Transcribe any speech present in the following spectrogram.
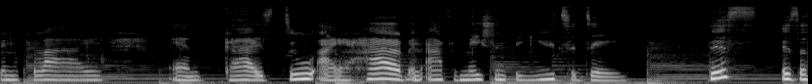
and Fly. And guys, do I have an affirmation for you today? This is a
